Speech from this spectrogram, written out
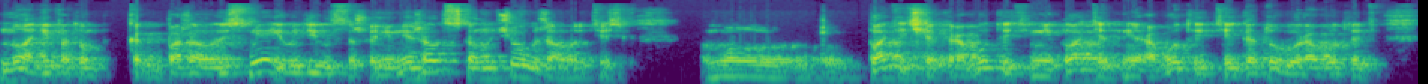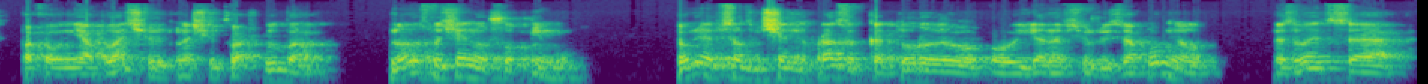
ну, они потом как бы пожаловались мне, я удивился, что они мне жалуются, сказал, ну, чего вы жалуетесь? Ну, платит человек, работаете, не платит, не работаете, готовы работать, пока он не оплачивает, значит, ваш выбор. Но он случайно ушел к нему. И он мне написал замечательную фразу, которую я на всю жизнь запомнил, называется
